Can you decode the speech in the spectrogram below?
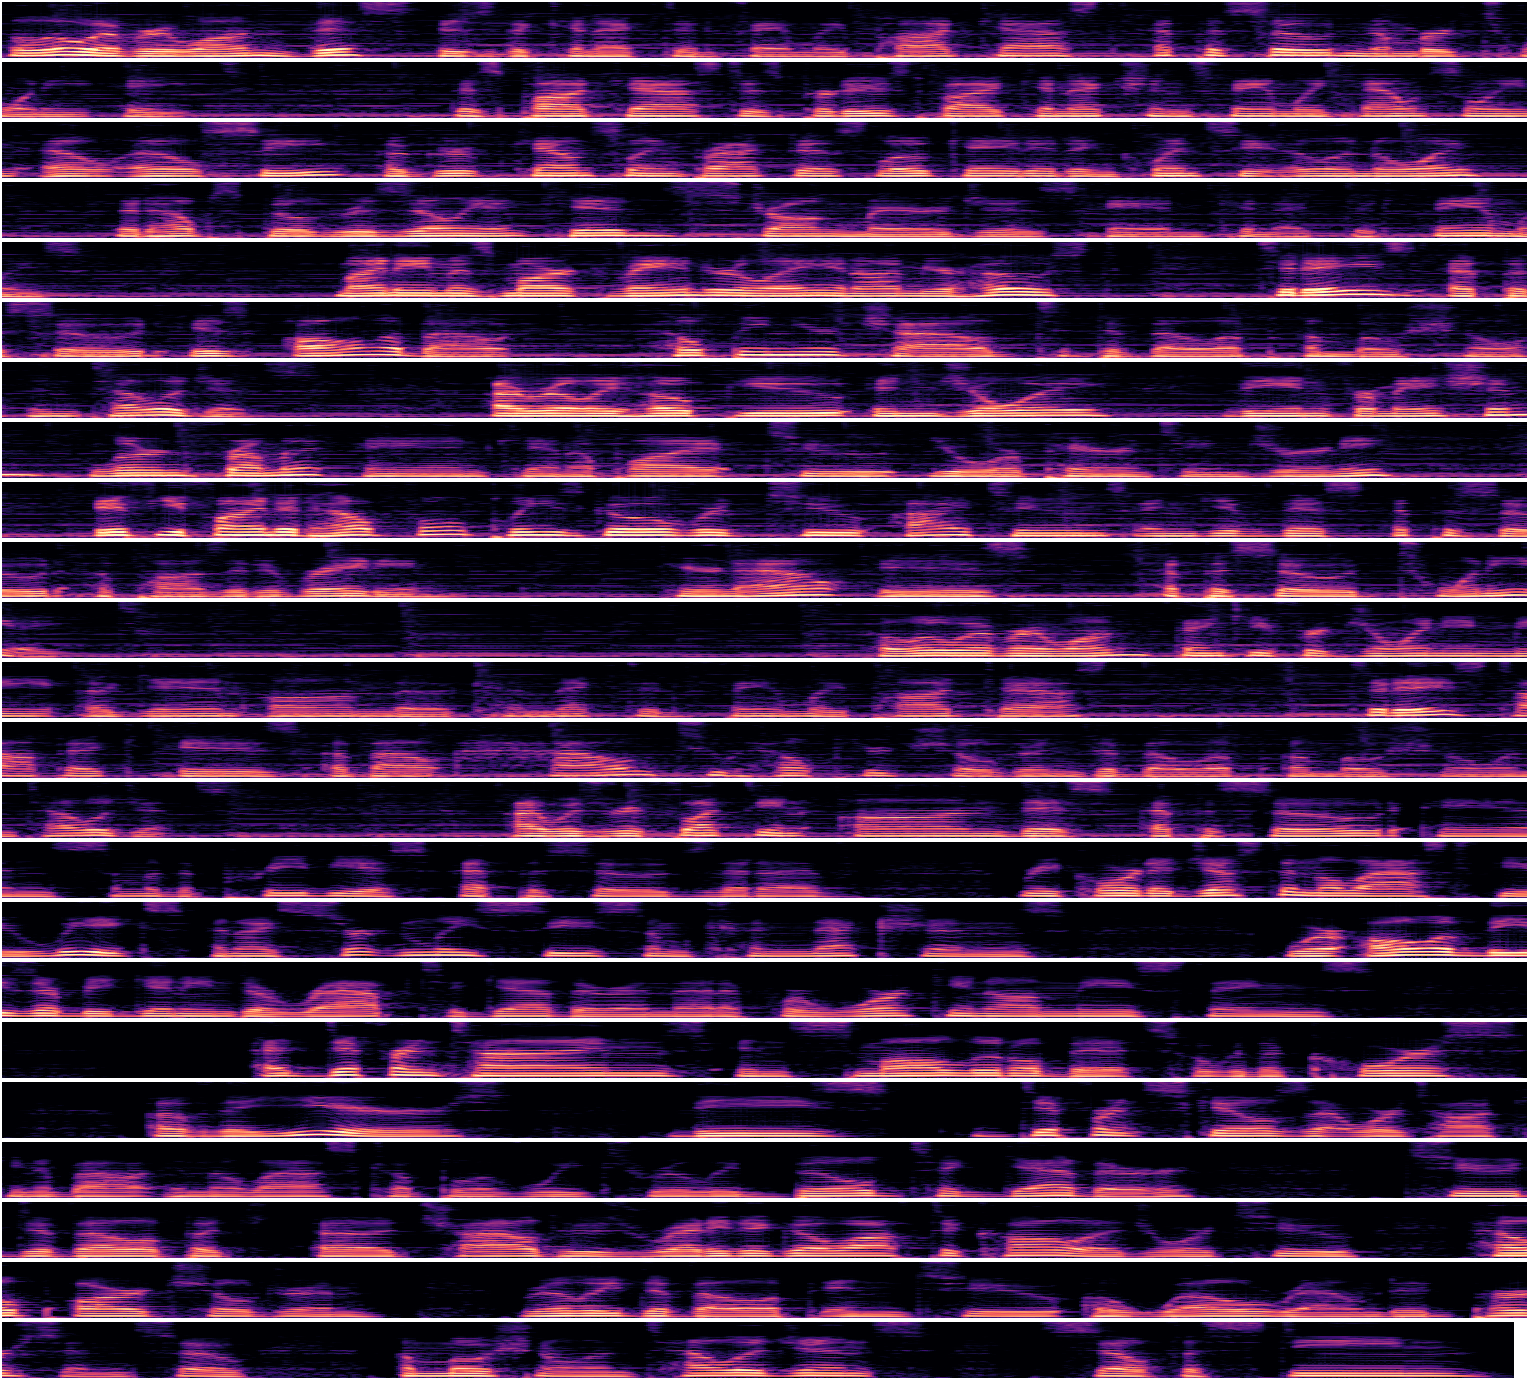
Hello, everyone. This is the Connected Family Podcast, episode number 28. This podcast is produced by Connections Family Counseling LLC, a group counseling practice located in Quincy, Illinois, that helps build resilient kids, strong marriages, and connected families. My name is Mark Vanderlay, and I'm your host. Today's episode is all about helping your child to develop emotional intelligence. I really hope you enjoy the information, learn from it, and can apply it to your parenting journey. If you find it helpful, please go over to iTunes and give this episode a positive rating. Here now is episode 28. Hello, everyone. Thank you for joining me again on the Connected Family Podcast. Today's topic is about how to help your children develop emotional intelligence. I was reflecting on this episode and some of the previous episodes that I've recorded just in the last few weeks, and I certainly see some connections where all of these are beginning to wrap together, and that if we're working on these things at different times in small little bits over the course of the years, these different skills that we're talking about in the last couple of weeks really build together to develop a, a child who's ready to go off to college or to help our children really develop into a well rounded person. So, emotional intelligence, self esteem,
